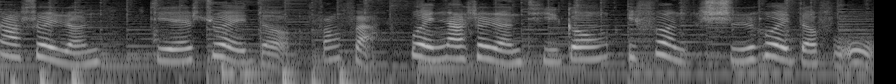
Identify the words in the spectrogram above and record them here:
纳税人节税的方法，为纳税人提供一份实惠的服务。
